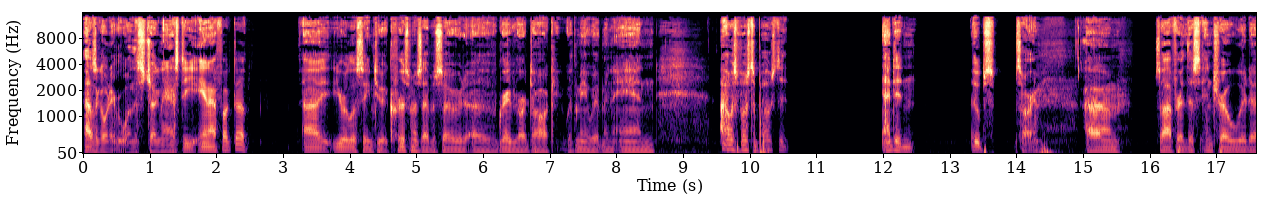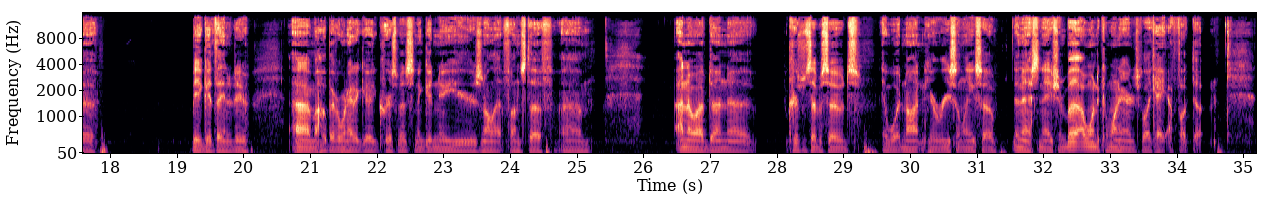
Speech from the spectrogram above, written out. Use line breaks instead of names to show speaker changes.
How's it going, everyone? This is Chuck Nasty, and I fucked up. Uh, you were listening to a Christmas episode of Graveyard Talk with me and Whitman, and I was supposed to post it. I didn't. Oops, sorry. Um, so I figured this intro would uh, be a good thing to do. Um, I hope everyone had a good Christmas and a good New Year's and all that fun stuff. Um, I know I've done. Uh, Christmas episodes and whatnot here recently, so the Nasty Nation. But I wanted to come on here and just be like, hey, I fucked up.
